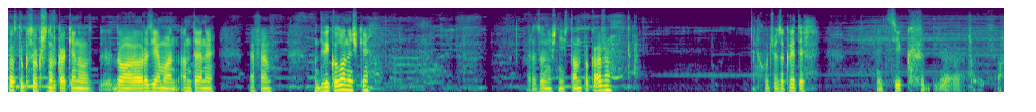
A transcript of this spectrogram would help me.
просто кусок шнурка кинув до роз'єму ан- антени FM. Дві колоночки. Зараз зовнішній стан покажу. Хочу закрити відсік для цього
